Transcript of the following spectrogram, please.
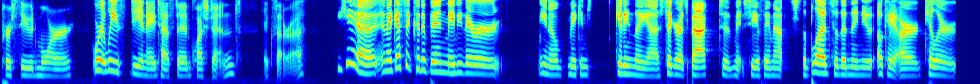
pursued more, or at least DNA tested, questioned, etc. Yeah, and I guess it could have been maybe they were, you know, making getting the uh, cigarettes back to see if they matched the blood, so then they knew okay, our killer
